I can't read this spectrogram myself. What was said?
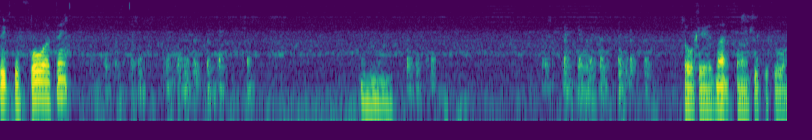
64, I think. Okay, it's not Psalm 64.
